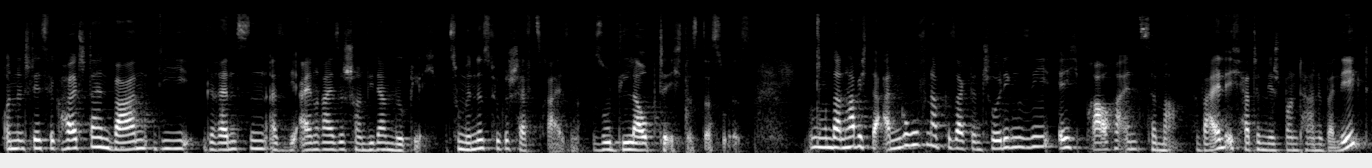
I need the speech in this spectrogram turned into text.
Und in Schleswig-Holstein waren die Grenzen, also die Einreise schon wieder möglich. Zumindest für Geschäftsreisen. So glaubte ich, dass das so ist. Und dann habe ich da angerufen, habe gesagt, entschuldigen Sie, ich brauche ein Zimmer, weil ich hatte mir spontan überlegt,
